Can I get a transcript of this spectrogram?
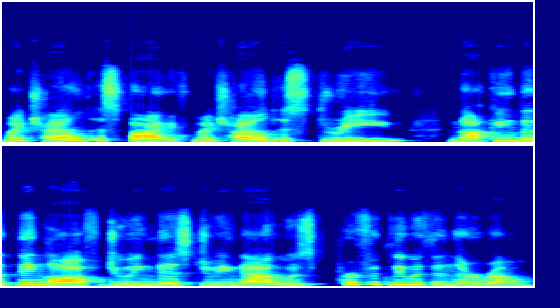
my child is 5 my child is 3 knocking the thing off, doing this, doing that was perfectly within their realm.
